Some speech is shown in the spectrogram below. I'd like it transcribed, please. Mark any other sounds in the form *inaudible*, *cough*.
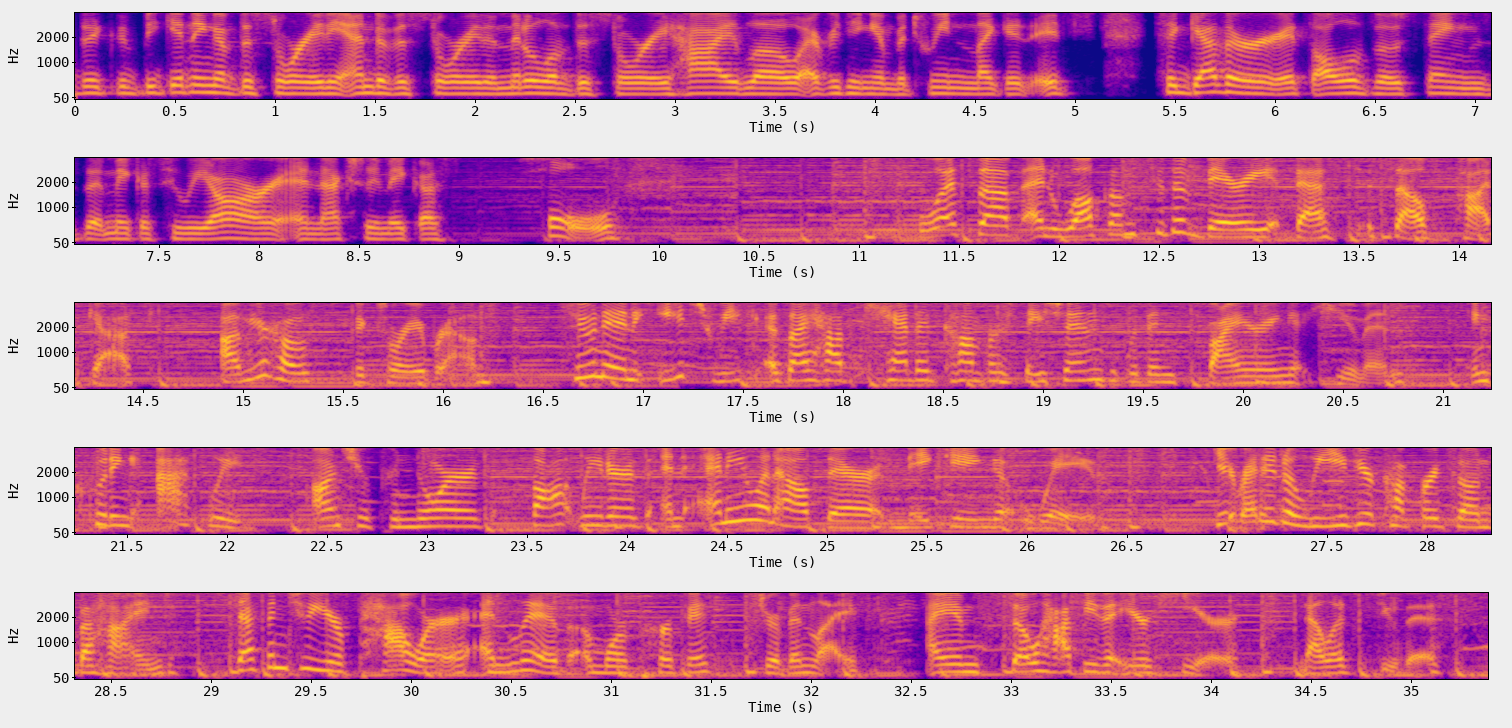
the, the beginning of the story, the end of a story, the middle of the story, high, low, everything in between. Like it, it's together, it's all of those things that make us who we are and actually make us whole. What's up, and welcome to the Very Best Self podcast. I'm your host, Victoria Brown. Tune in each week as I have candid conversations with inspiring humans, including athletes, entrepreneurs, thought leaders, and anyone out there making waves. Get ready to leave your comfort zone behind, step into your power, and live a more purpose driven life. I am so happy that you're here. Now let's do this.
